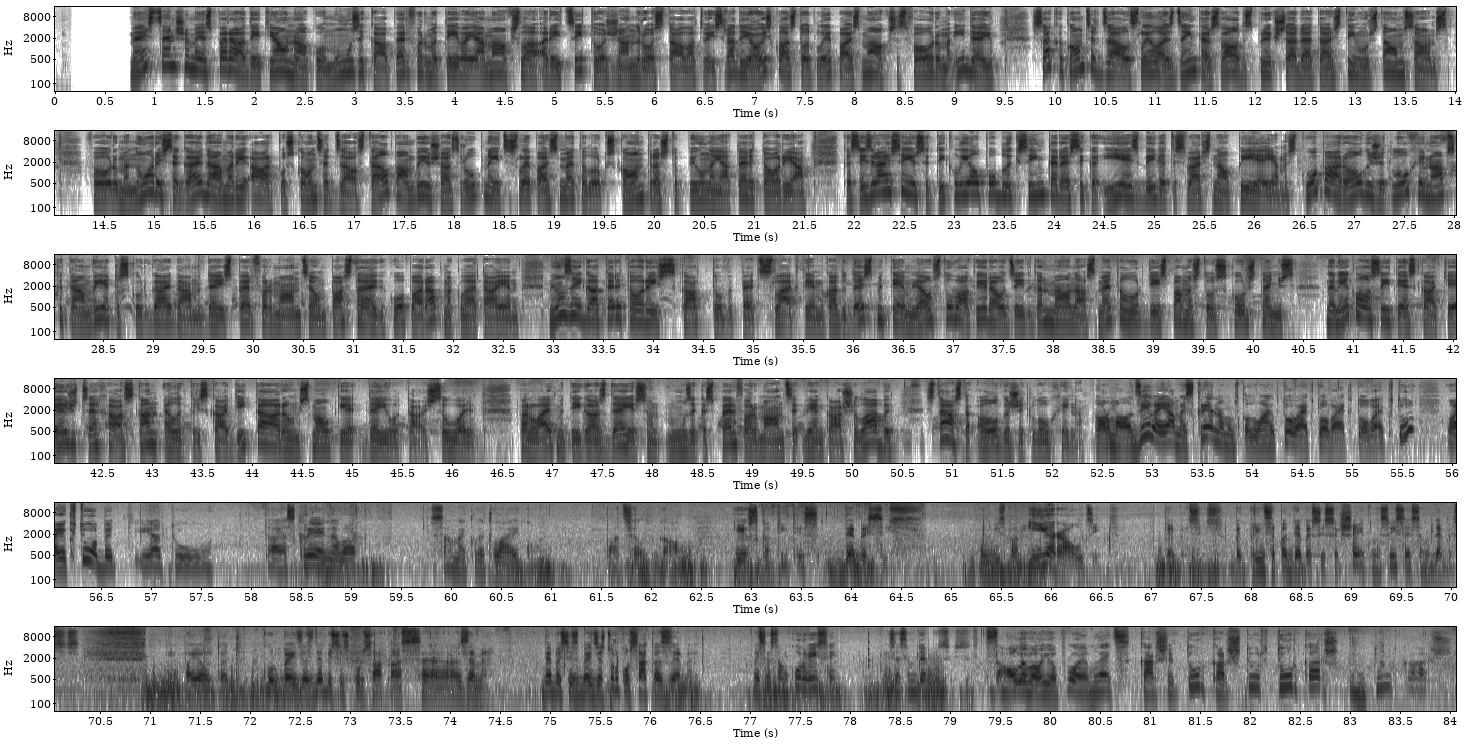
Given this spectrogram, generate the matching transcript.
Mēs cenšamies parādīt jaunāko mūzikā, performatīvajā mākslā, arī citos žanros, tā Latvijas radio izklāstot Liepājas mākslas fóruma ideju, saka koncertzāles lielais dzintars valdes priekšsēdētājs Timurs Tomsons. Fóruma norise gaidām arī ārpus koncertzāles telpām bijušās rūpnīcas Liepājas metalurgs kontrastu pilnajā teritorijā, kas izraisījusi tik lielu publikas interesi, ka ieejas biļetes vairs nav pieejamas. Kopā ar Olgu Žitluhinu apskatām vietas, kur gaidāma dejas performance un pastaiga kopā ar apmeklētājiem. Milzīgā teritorijas skatuve pēc slēgtiem gadu desmitiem ļaus tuvāk ieraudzīt gan melnās metālurģijas pamestos skursteņus, gan ieklausīties, kā ķēžu cehā skan elektriskā ģitāra un smalkie dejotāju soļi. Par laikmetīgās dejas un mūzikas performanci vienkārši labi stāsta Olga Žitluhina. Normālā dzīvē, jā, mēs skrienam, mums kaut ko vajag, to vajag, to vajag, to vajag, to vajag, to, bet ja tu tā skrieni nevar sameklēt laiku, pacelt galvu, ieskatīties debesīs un vispār ieraudzīt debesis. Bet principā debesis ir šeit, mēs visi esam debesis. Ja pajautāt, kur beidzas debesis, kur sākās uh, zeme? Debesis beidzas tur, kur sākās zeme. Mēs esam kur visi? Mēs esam debesis. Saule vēl joprojām lec. Karš ir tur, karš tur, tur karš un tur karš.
